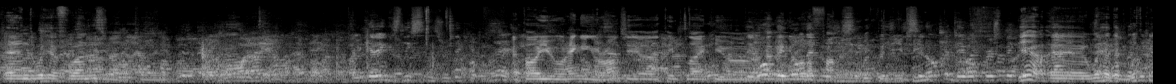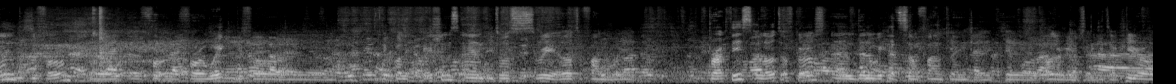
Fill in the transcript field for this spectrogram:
and we have one Israeli player. Are you kidding? Leasing is ridiculous. And are you hanging around here? It seems like you're having a lot of fun with the new team. They will first pick Yeah, uh, we had a bootcamp before, uh, for, for a week before uh, the qualifications, and it was really a lot of fun. We practiced a lot, of course, and then we had some fun playing like uh, other games like Guitar Hero,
